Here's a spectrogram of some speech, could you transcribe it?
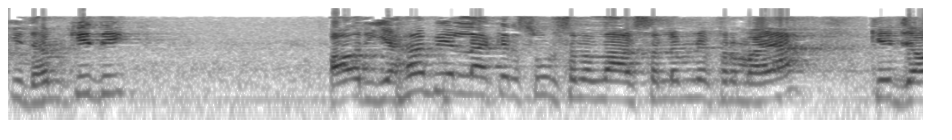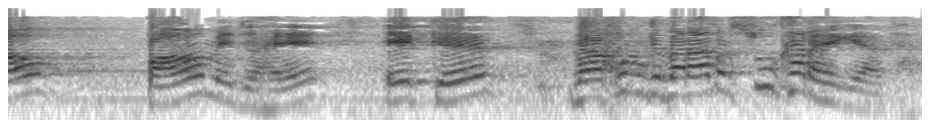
کی دھمکی دی۔ اور یہاں بھی اللہ کے رسول صلی اللہ علیہ وسلم نے فرمایا کہ جاؤ، پاؤں میں جو ہے، ایک ناخن کے برابر سوکھا رہ گیا تھا۔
